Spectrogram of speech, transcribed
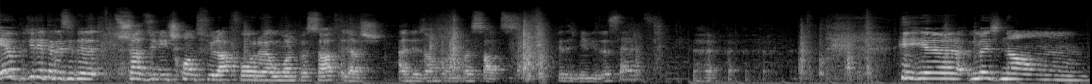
eu poderia ter trazido dos Estados Unidos quando fui lá fora o ano passado, aliás, há dois anos, o ano passado, foi 2017. E, uh, mas não,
